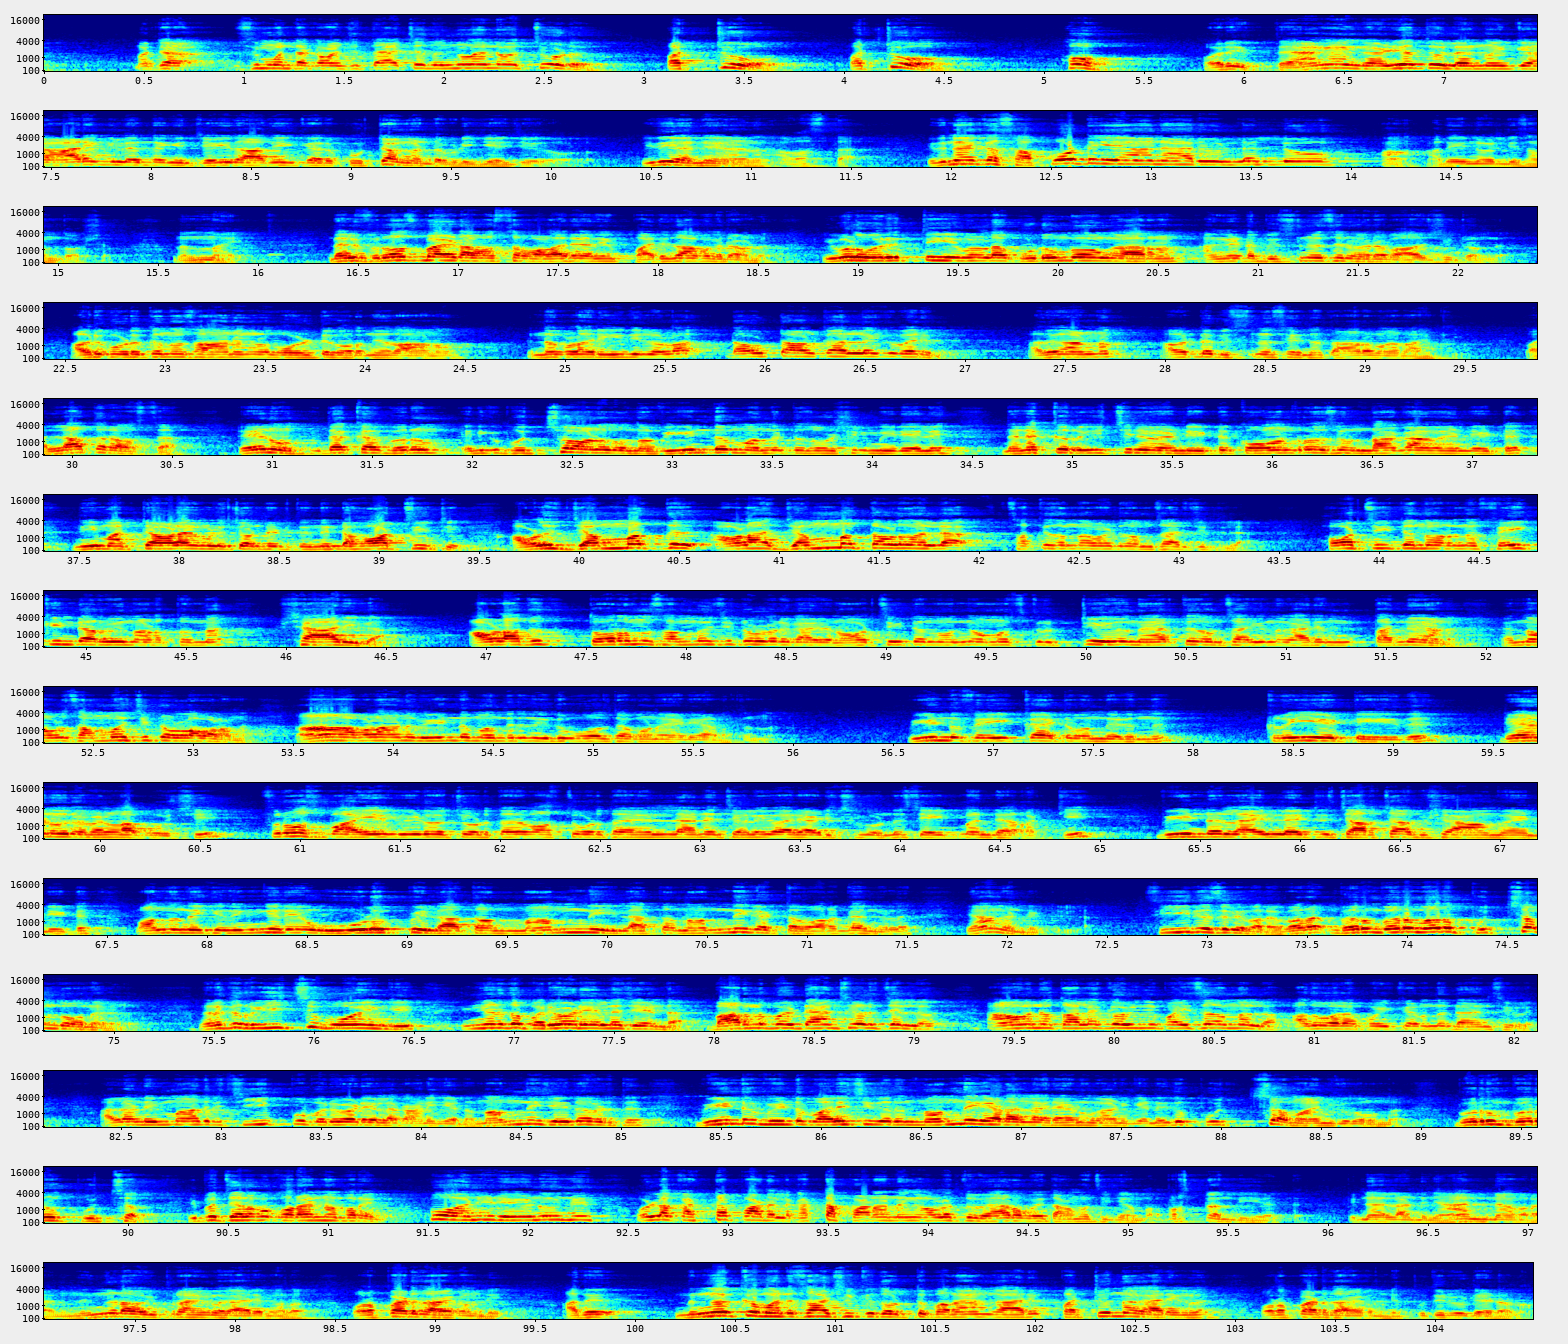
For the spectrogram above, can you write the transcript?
മറ്റേ സിമന്റ് ഒക്കെ വാങ്ങിച്ച് തേച്ച് നിങ്ങൾ തന്നെ വെച്ചോട്. പറ്റുവോ? പറ്റുവോ? ഹോ ഒരു തേങ്ങയും കഴിയത്തില്ല എന്നെങ്കിൽ ആരെങ്കിലും എന്തെങ്കിലും ചെയ്ത് ആദ്യം കുറ്റം കണ്ടുപിടിക്കുകയും ചെയ്തോളൂ. ഇത് തന്നെയാണ് അവസ്ഥ. ഇതിനെയൊക്കെ സപ്പോർട്ട് ചെയ്യാൻ ആരും ഇല്ലല്ലോ. ആ അതിന് വലിയ സന്തോഷം. നന്നായി. എന്തായാലും ഫിറോസ് ബായുടെ അവസ്ഥ വളരെയധികം പരിതാപകരമാണ്. ഇവൾ ഒരുത്തി ഇവളുടെ കുടുംബവും കാരണം അങ്ങയുടെ ബിസിനസ്സിന് വരെ ബാധിച്ചിട്ടുണ്ട്. അവർ കൊടുക്കുന്ന സാധനങ്ങൾ ക്വാളിറ്റി കുറഞ്ഞതാണോ? എന്നുള്ള രീതിയിലുള്ള ഡൗട്ട് ആൾക്കാരിലേക്ക് വരും. അത് കാരണം അവരുടെ ബിസിനസ് തന്നെ താറുമാറാക്കി. വല്ലാത്തൊരവസ്ഥ. രേണു ഇതൊക്കെ വെറും എനിക്ക് പുച്ഛമാണ് തോന്നുന്നത് വീണ്ടും വന്നിട്ട് സോഷ്യൽ മീഡിയയിൽ നിനക്ക് റീച്ചിന് വേണ്ടിയിട്ട് കോൺട്രവേഴ്സി ഉണ്ടാക്കാൻ വേണ്ടിയിട്ട് നീ മറ്റവളെ വിളിച്ചോണ്ടിരുത്തി. നിന്റെ ഹോട്ട് സീറ്റ് അവൾ ജമ്മത്ത് അവളെ ജമ്മത്ത് അവൾ നല്ല സത്യസന്ധമായിട്ട് സംസാരിച്ചിട്ടില്ല. ഹോട്ട് സീറ്റ് എന്ന് പറയുന്ന ഫേക്ക് ഇന്റർവ്യൂ നടത്തുന്ന ഷാരിക അവൾ അത് തുറന്ന് സമ്മതിച്ചിട്ടുള്ള ഒരു കാര്യമാണ്. ഹോട്ട് സീറ്റ് എന്ന് പറഞ്ഞാൽ നമ്മൾ സ്ക്രിപ്റ്റ് ചെയ്ത് നേരത്തെ സംസാരിക്കുന്ന കാര്യം തന്നെയാണ്. എന്ന് അവൾ സമ്മതിച്ചിട്ടുള്ളവളാണ്. ആ അവളാണ് വീണ്ടും വന്നിരുന്ന് ഇതുപോലത്തെ കൊണയടി നടത്തുന്നത്. വീണ്ടും ഫേക്കായിട്ട് വന്നിരുന്ന് ക്രിയേറ്റ് ചെയ്ത് രേണുവിനെ വെള്ള പൂശി ഫിറോസ് ബായിയെ വീട് വെച്ച് കൊടുത്ത വസ്തു കൊടുത്ത എല്ലാവരെയും ചെളിവാരി അടിച്ചുകൊണ്ട് സ്റ്റേറ്റ്മെന്റ് ഇറക്കി വീണ്ടും ലൈൻ ലൈറ്റിൽ ചർച്ചാ വിഷയമാകാൻ വേണ്ടിയിട്ട് വന്ന് നിൽക്കുന്ന ഇങ്ങനെ ഉളുപ്പില്ലാത്ത നന്ദിയില്ലാത്ത നന്ദി കെട്ട വർഗങ്ങൾ ഞാൻ കണ്ടിട്ടില്ല. സീരിയസ്ലി പറയാം. വെറും വെറും വെറും വെറും പുച്ഛം തോന്നുകയാണ് നിനക്ക് റീച്ച് പോയെങ്കിൽ ഇങ്ങനത്തെ പരിപാടിയല്ല ചെയ്യേണ്ട? ബാറിൽ പോയി ഡാൻസ് കളിച്ചല്ലോ? അവനെ തലക്കൊഴിഞ്ഞ് പൈസ തന്നല്ലോ? അതുപോലെ പോയി കിടന്ന് ഡാൻസ് കളി. അല്ലാണ്ട് ഇമാതിരി ചീപ്പ് പരിപാടിയല്ല കാണിക്കേണ്ട? നന്ദി ചെയ്തവടുത്ത് വീണ്ടും വീണ്ടും വലിച്ചു കയറി നന്ദി കേടല്ല രേണു കാണിക്കേണ്ടത് ഇത് പുച്ഛമാണ് എനിക്ക് തോന്നുന്നത്. വെറും വെറും പുച്ഛം. ഇപ്പൊ ചിലപ്പോൾ കുറെ എണ്ണം പറയും ഓ അനി രേണുവിന് ഉള്ള കട്ടപ്പാടല്ല? കട്ടപ്പാടാണെങ്കിൽ അവളടുത്ത് വേറെ പോയി താമസിക്കാൻ പറ. പ്രശ്നം തീരട്ടെ. പിന്നെ അല്ലാണ്ട് ഞാൻ എന്നാ പറയുന്നത്? നിങ്ങളുടെ അഭിപ്രായങ്ങൾ കാര്യങ്ങൾ ഉറപ്പായിട്ട് താഴെ അത് നിങ്ങൾക്ക് മനസാക്ഷിക്ക് തൊട്ട് പറയാൻ കാര്യം പറ്റുന്ന കാര്യങ്ങൾ ഉറപ്പായിട്ട് താഴെ വീഡിയോ ഇടണം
